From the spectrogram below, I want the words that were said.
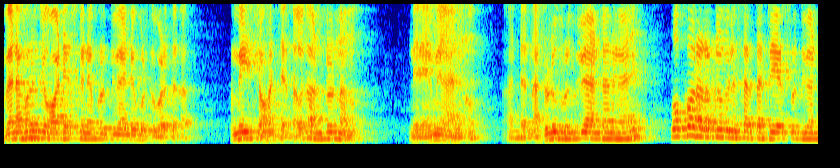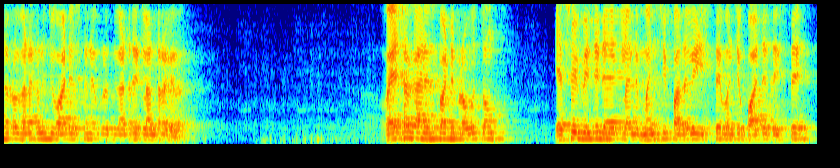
వెనక నుంచి వాటేసుకునే పృథ్వీ అంటే గుర్తుపడతారా? మీ ఇష్టం. జనరల్గా అంటున్నాను. నేనేమి ఆయన్ను అంటే నటుడు పృథ్వీ అంటాను కానీ ఒక్కో రకంగా పిలుస్తారు. థర్టీ ఇయర్స్ పృథ్వీ అంటారు వెనక నుంచి వాటేసుకునే పృథ్వీ అంటారు ఇట్లా అంటారు కదా. వైఎస్ఆర్ కాంగ్రెస్ పార్టీ ప్రభుత్వం ఎస్వీబీసీ డైరెక్ట్ లాంటి మంచి పదవి ఇస్తే మంచి బాధ్యత ఇస్తే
